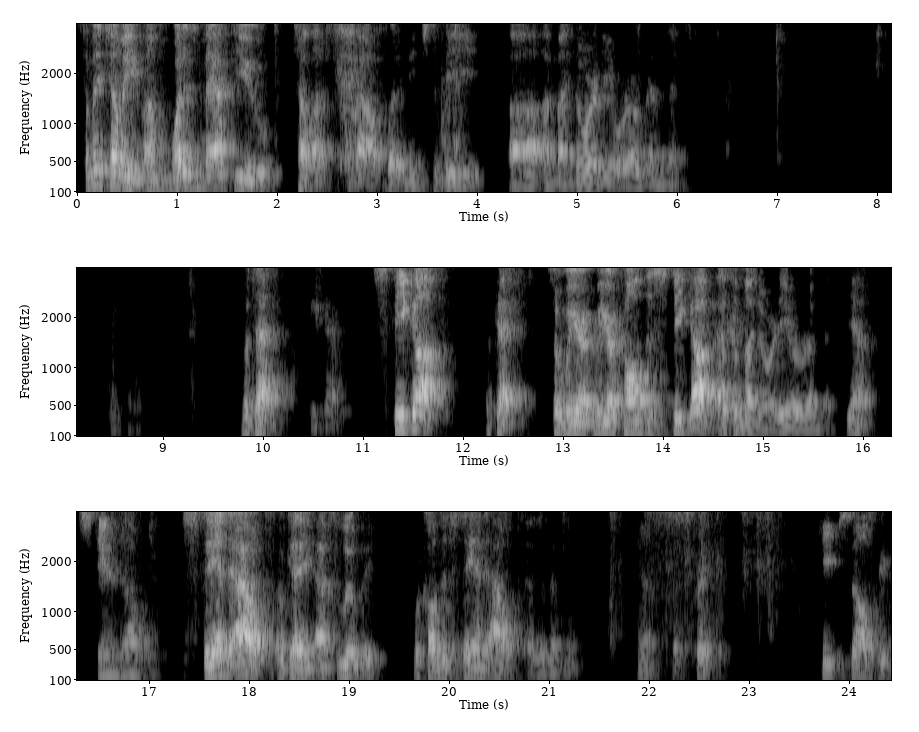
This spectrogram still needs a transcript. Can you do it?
Somebody tell me, um, what does Matthew tell us about what it means to be uh, a minority or a remnant? What's that? Speak up. Speak up. Okay. So we are we are called to speak up as a minority or remnant. Yeah. Stand out. Stand out. Okay, absolutely. We're called to stand out as a remnant. Yeah, that's great. Keep salty.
